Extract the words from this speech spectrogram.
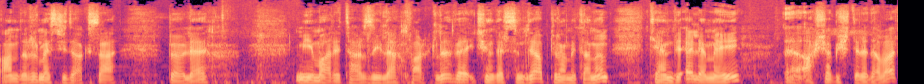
andırır. Mescid-i Aksa böyle mimari tarzıyla farklı ve içerisinde Abdülhamit Han'ın kendi el emeği e, ahşap işleri de var.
